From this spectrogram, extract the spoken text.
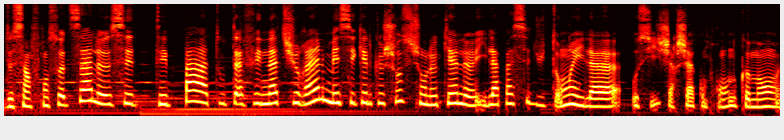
de Saint François de Sales. C'était pas tout à fait naturel, mais c'est quelque chose sur lequel il a passé du temps et il a aussi cherché à comprendre comment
